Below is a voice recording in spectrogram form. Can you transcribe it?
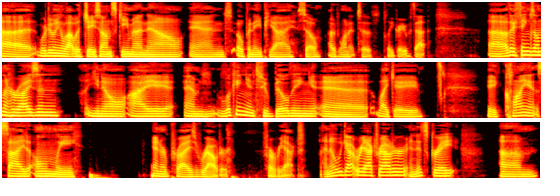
uh, we're doing a lot with JSON schema now and Open API, so I would want it to play great with that. Uh, other things on the horizon, you know, I am looking into building a, like a a client side only enterprise router for React. I know we got React Router and it's great. Um,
